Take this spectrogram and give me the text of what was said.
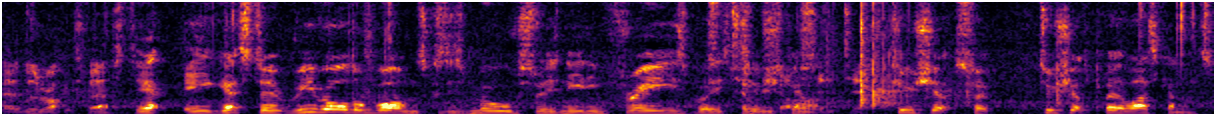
uh, do the rockets first. Yep, he gets to re-roll the ones because he's moved, so he's needing threes, but he's Two two shots. Two shots for two shots per las cannons.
